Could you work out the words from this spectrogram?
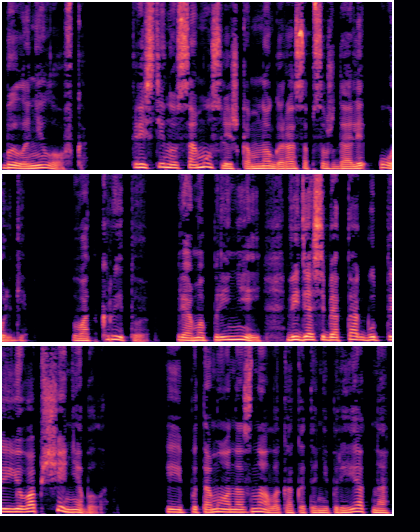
было неловко. Кристину саму слишком много раз обсуждали Ольги. В открытую — прямо при ней, ведя себя так, будто ее вообще не было. И потому она знала, как это неприятно,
